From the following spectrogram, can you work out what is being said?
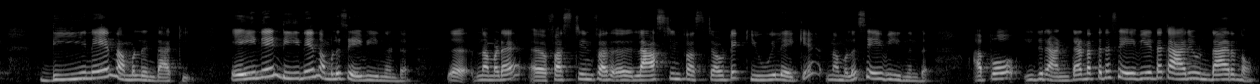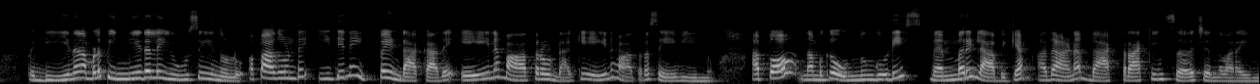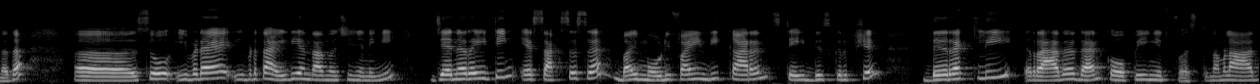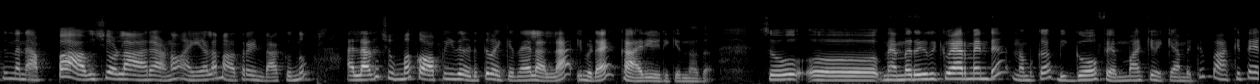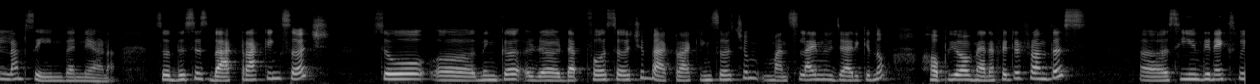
ഡീനെയും നമ്മൾ ഉണ്ടാക്കി. എയിനെയും ഡീനെയും നമ്മൾ സേവ് ചെയ്യുന്നുണ്ട്. നമ്മുടെ first in last in first out ക്യൂവിലേക്ക് നമ്മൾ സേവ് ചെയ്യുന്നുണ്ട്. അപ്പോൾ ഇത് രണ്ടെണ്ണത്തിനെ സേവ് ചെയ്യേണ്ട കാര്യം ഉണ്ടായിരുന്നോ? ഇപ്പം ഡീനെ നമ്മൾ പിന്നീടല്ലേ യൂസ് ചെയ്യുന്നുള്ളൂ. അപ്പോൾ അതുകൊണ്ട് ഇതിനെ ഇപ്പം ഉണ്ടാക്കാതെ എയിനെ മാത്രം ഉണ്ടാക്കി എയിനെ മാത്രം സേവ് ചെയ്യുന്നു. അപ്പോൾ നമുക്ക് ഒന്നും കൂടി മെമ്മറി ലാഭിക്കാം. അതാണ് ബാക്ക് ട്രാക്കിംഗ് സെർച്ച് എന്ന് പറയുന്നത്. സോ ഇവിടെ ഇവിടുത്തെ ഐഡിയ എന്താണെന്ന് വെച്ച് കഴിഞ്ഞിട്ടുണ്ടെങ്കിൽ generating a successor by modifying the current state description directly rather than copying it first നമ്മൾ ആദ്യം തന്നെ അപ്പം ആവശ്യമുള്ള ആരാണോ അയാളെ മാത്രം ഉണ്ടാക്കുന്നു. അല്ലാതെ ചുമ്മാ കോപ്പി ചെയ്ത് എടുത്ത് വയ്ക്കുന്നതിലല്ല ഇവിടെ കാര്യം ഇരിക്കുന്നത്. സോ മെമ്മറി റിക്വയർമെന്റ് നമുക്ക് ബിഗ് ഓഫ് എം ആക്കി വയ്ക്കാൻ പറ്റും. ബാക്കിത്തെ എല്ലാം സെയിം തന്നെയാണ്. So this is backtracking search so നിങ്ങൾക്ക് ഡെപ്ത് ഫോർ സെർച്ചും ബാക്ക് ട്രാക്കിംഗ് സെർച്ചും മനസ്സിലായി എന്ന് വിചാരിക്കുന്നു. Hope you are benefited from this see in the next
